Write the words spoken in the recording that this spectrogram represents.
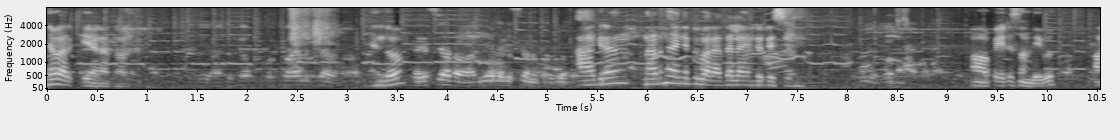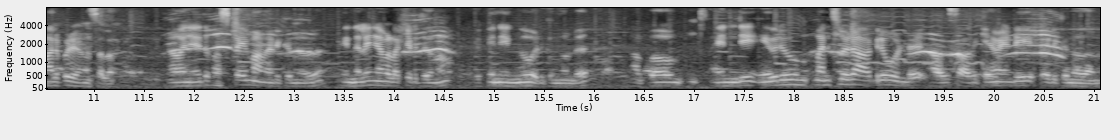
ഞാൻ വർക്ക് പറ്റില്ല എന്തോ? ആഗ്രഹം നടന്നു കഴിഞ്ഞിട്ട് പറയാം. അതല്ല എന്റെ ഉദ്ദേശം ആ പേര് സന്ദീപ്. ആലപ്പുഴയാണ് സ്ഥലം. ആ, ഞാനിത് ഫസ്റ്റ് ടൈമാണ് എടുക്കുന്നത്. ഇന്നലെ ഞാൻ വിളക്കെടുത്തിരുന്നു. പിന്നെ ഇന്നും എടുക്കുന്നുണ്ട്. അപ്പോൾ എന്റെ ഒരു മനസ്സിലൊരു ആഗ്രഹമുണ്ട് അത് സാധിക്കാൻ വേണ്ടി എടുക്കുന്നതാണ്.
